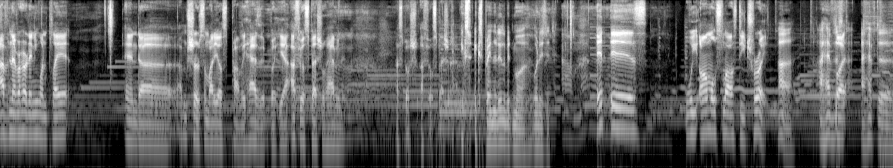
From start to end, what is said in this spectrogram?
I've never heard anyone play it, and uh, I'm sure somebody else probably has it. But yeah, I feel special having it. I feel, I feel special having. Ex- explain a little bit more. What is it? It is. We almost lost Detroit. Ah, I have the But- I have the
